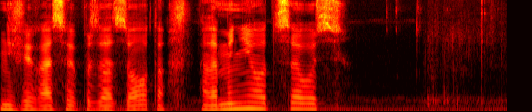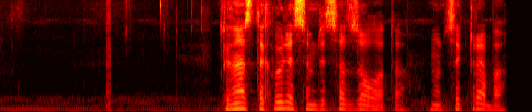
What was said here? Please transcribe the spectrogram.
Ніфіга собі позад золото. Але мені оце ось. 13 хвиля 70 золота. Ну це треба.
